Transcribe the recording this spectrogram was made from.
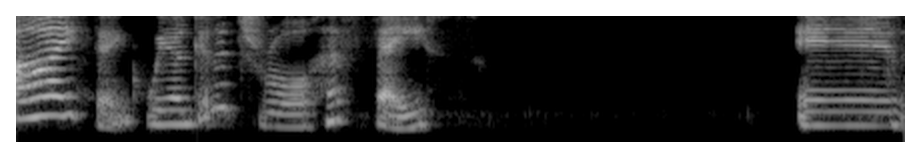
I think we are going to draw her face in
